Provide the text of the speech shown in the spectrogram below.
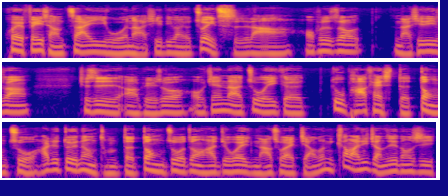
会非常在意我哪些地方有赘词啦，或者说哪些地方就是啊，比如说我今天来做一个。录 podcast 的动作，他就对那种什么的动作，这种他就会拿出来讲，说你干嘛去讲这些东西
